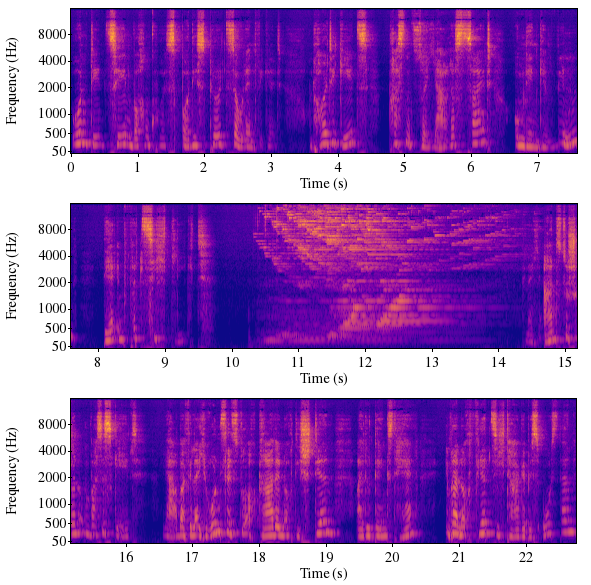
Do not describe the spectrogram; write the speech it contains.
und den 10-Wochen-Kurs Body, Spirit, Soul entwickelt. Und heute geht es, passend zur Jahreszeit, um den Gewinn, der im Verzicht liegt. Vielleicht ahnst du schon, um was es geht. Ja, aber vielleicht runzelst du auch gerade noch die Stirn, weil du denkst, hä, immer noch 40 Tage bis Ostern?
